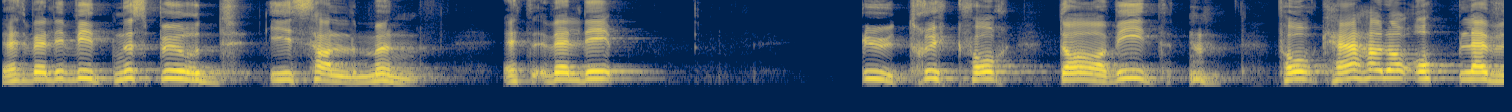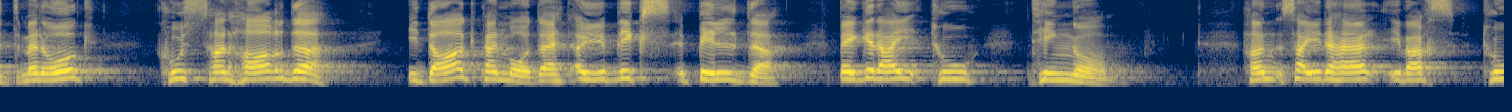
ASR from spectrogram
Det er et veldig vitnesbyrd i salmen. Et veldig uttrykk for David, for hva han har opplevd, men òg hvordan han har det i dag, på en måte. Et øyeblikksbilde. Begge de to tingene. Han sier det her i vers 2.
